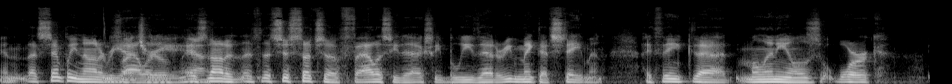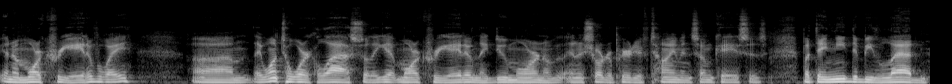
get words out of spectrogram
And that's simply not a not reality. true, It's not a. It's, it's just such a fallacy to actually believe that or even make that statement. I think that millennials work in a more creative way. Um, they want to work less, so they get more creative and they do more in a, in a shorter period of time in some cases. But they need to be led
